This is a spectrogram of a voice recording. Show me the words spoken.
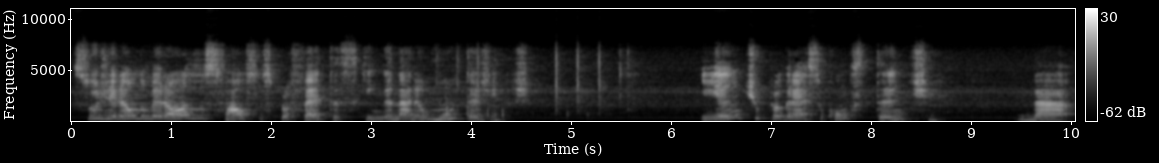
Surgirão numerosos falsos profetas que enganarão muita gente. E ante o progresso constante da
